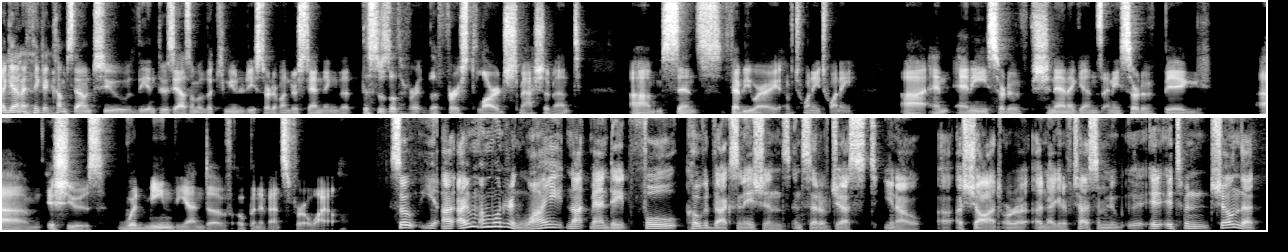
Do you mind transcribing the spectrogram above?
Again, mm-hmm. I think it mm. comes down to the enthusiasm of the community, sort of understanding that this was the first large Smash event um, since February of 2020, uh, and any sort of shenanigans, any sort of big um, issues would mean the end of open events for a while. So yeah, I'm I'm wondering why not mandate full COVID vaccinations instead of just you know a, a shot or a, a, negative test. I mean, it, has been shown that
